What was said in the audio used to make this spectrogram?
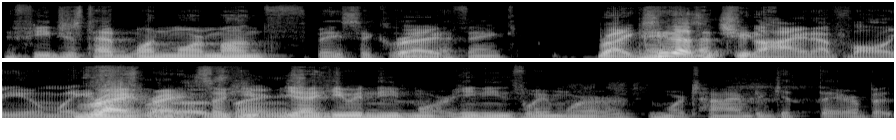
if he just had one more month, basically. Right. I think. Right, because he doesn't shoot a high enough volume. Like right, right. So he, yeah, he would need more. He needs way more more time to get there. But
